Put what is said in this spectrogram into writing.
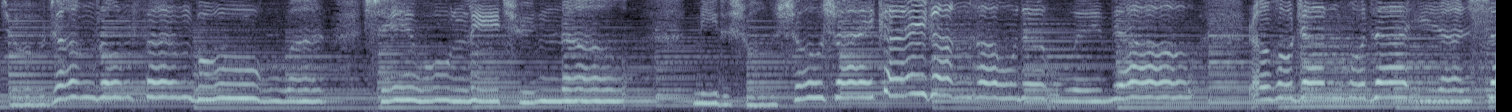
旧账总翻不完，谁无理取闹？你的双手甩开刚好的微妙。然后战火在燃烧，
